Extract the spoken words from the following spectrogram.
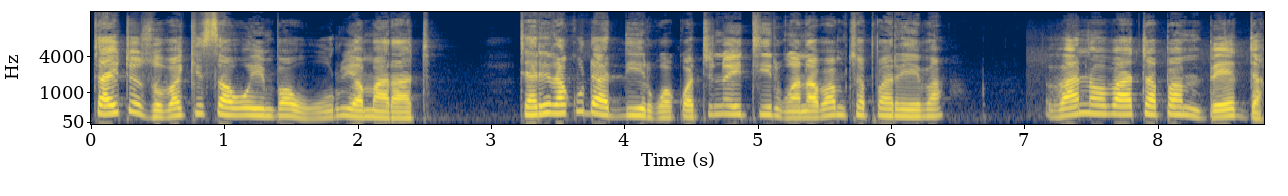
taitozovakisawo imba huru yamarata. Tarira kudadirwa kwatinoitirwa navamuchapareva vanovata pamubhedha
